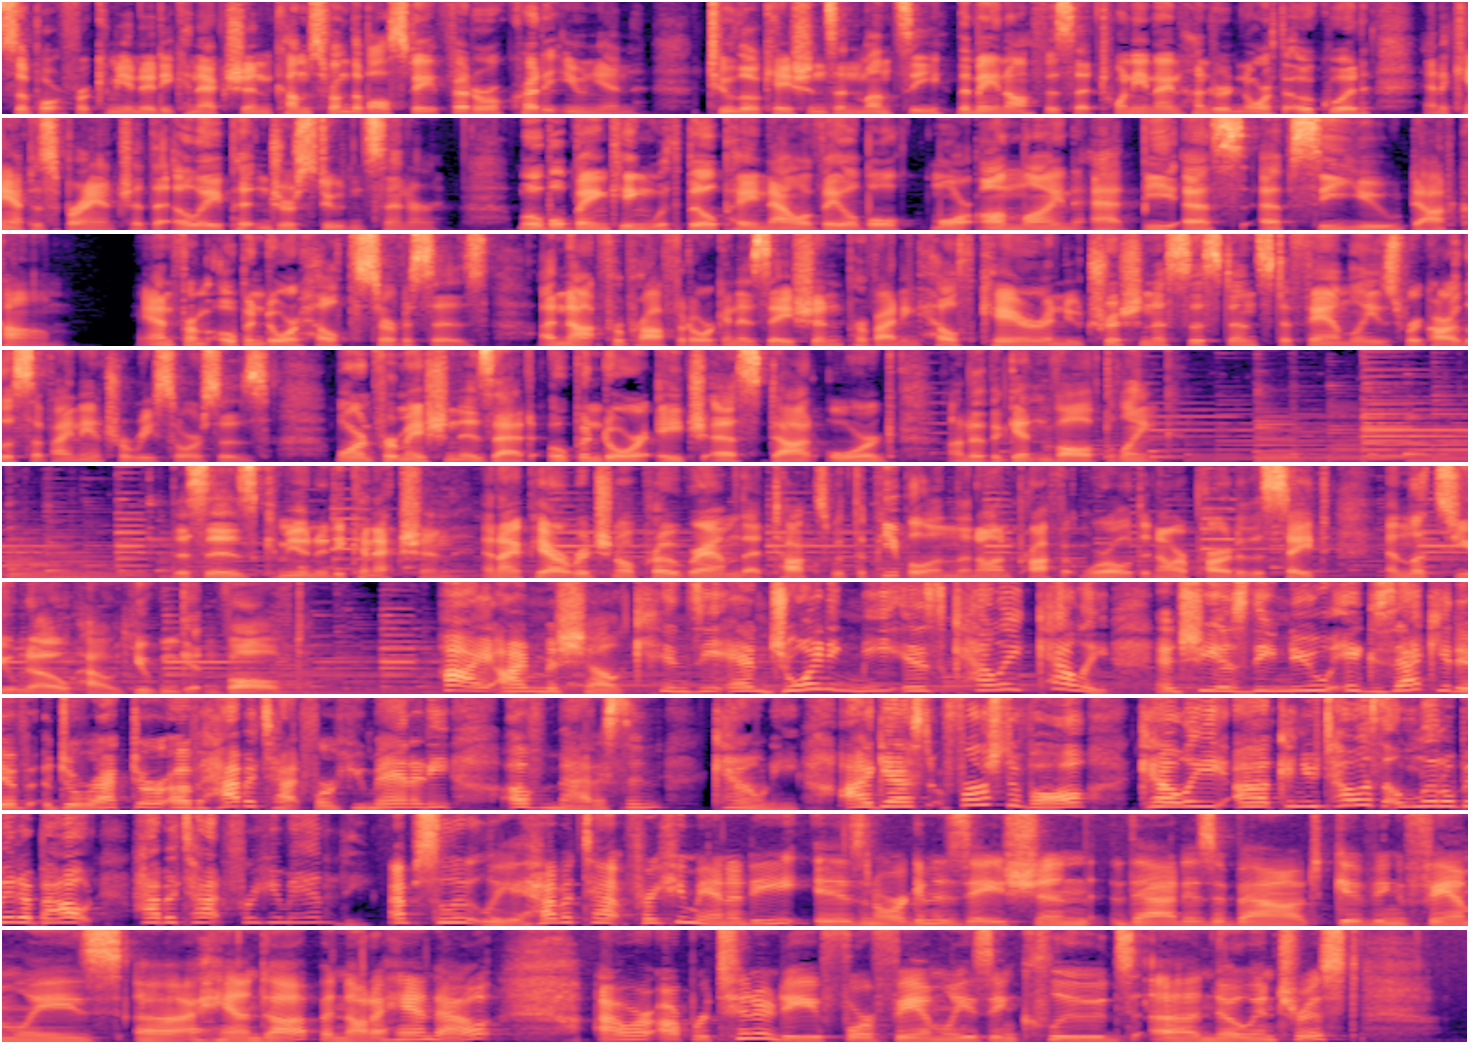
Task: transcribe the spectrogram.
Support for Community Connection comes from the Ball State Federal Credit Union, two locations in Muncie, the main office at 2900 North Oakwood, and a campus branch at the LA Pittenger Student Center. Mobile banking with bill pay now available, more online at bsfcu.com. And from Open Door Health Services, a not for profit organization providing health care and nutrition assistance to families regardless of financial resources. More information is at opendoorhs.org under the Get Involved link. This is Community Connection, an IPR original program that talks with the people in the nonprofit world in our part of the state and lets you know how you can get involved. Hi, I'm Michelle Kinsey, and joining me is Kelly Kelly, and she is the new Executive Director of Habitat for Humanity of Madison County. I guess, first of all, Kelly, uh, can you tell us a little bit about Habitat for Humanity? Absolutely. Habitat for Humanity is an organization that is about giving families uh, a hand up and not a handout. Our opportunity for families includes uh, no interest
